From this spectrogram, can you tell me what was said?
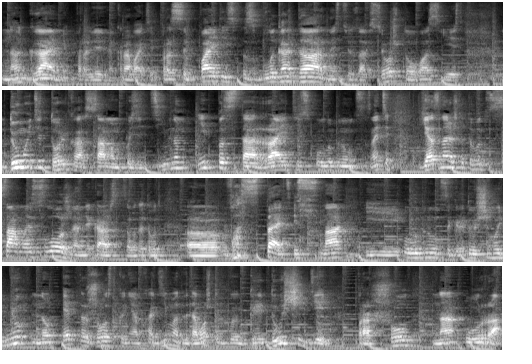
ногами параллельно кровати. Просыпайтесь с благодарностью за все, что у вас есть. Думайте только о самом позитивном и постарайтесь улыбнуться. Знаете, я знаю, что это вот самое сложное, мне кажется, вот это вот э, восстать из сна и улыбнуться грядущему дню, но это жестко необходимо для того, чтобы грядущий день прошел на ура.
